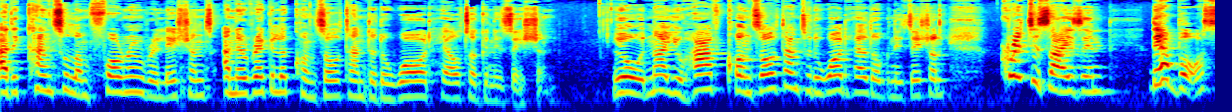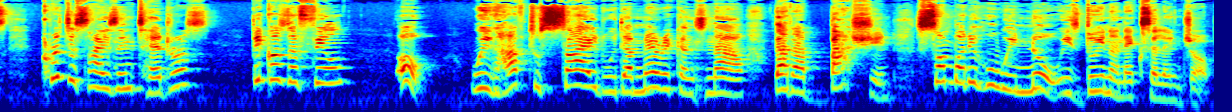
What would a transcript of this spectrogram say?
at the Council on Foreign Relations and a regular consultant to the World Health Organization. Oh, now you have consultant to the World Health Organization criticizing their boss, criticizing Tedros because they feel, oh, we have to side with Americans now that are bashing somebody who we know is doing an excellent job.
